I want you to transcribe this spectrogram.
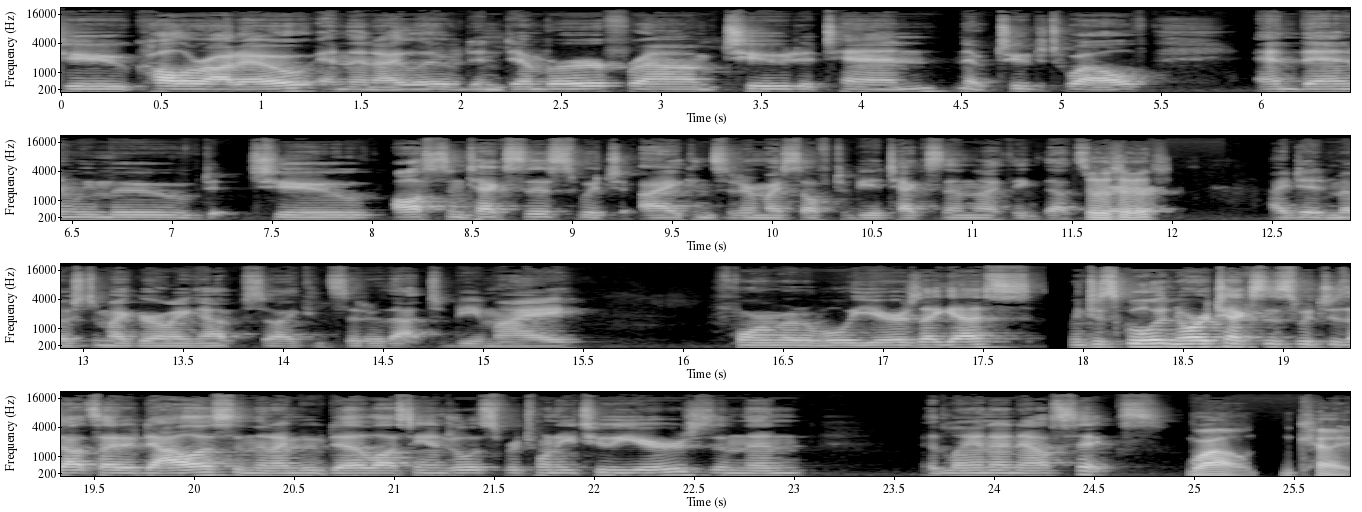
to Colorado, and then I lived in Denver from two to 10, no, two to 12. And then we moved to Austin, Texas, which I consider myself to be a Texan. I think that's where mm-hmm. I did most of my growing up. So I consider that to be my formidable years, I guess. Went to school at North Texas, which is outside of Dallas, and then I moved to Los Angeles for 22 years, and then Atlanta now six. Wow. Okay.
